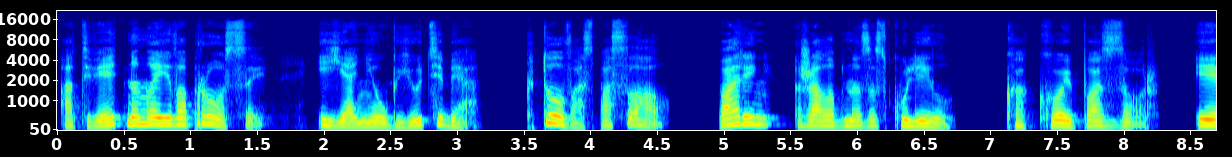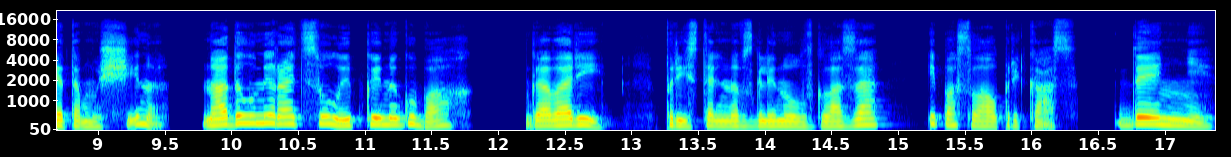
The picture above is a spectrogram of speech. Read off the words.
«Ответь на мои вопросы, и я не убью тебя. Кто вас послал?» Парень жалобно заскулил. Какой позор! И это мужчина? Надо умирать с улыбкой на губах. Говори, пристально взглянул в глаза и послал приказ. «Денни!»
